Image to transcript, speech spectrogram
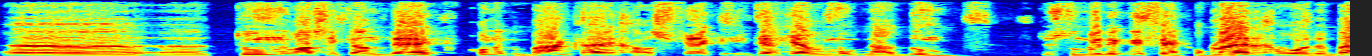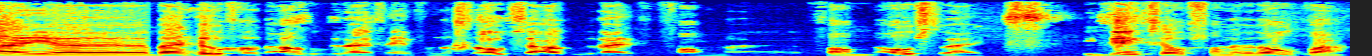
Uh, toen was ik aan het werk, kon ik een baan krijgen als verk. Ik dacht, ja, wat moet ik nou doen? Dus toen ben ik weer verkoopleider geworden bij, bij een heel groot autobedrijf. Een van de grootste autobedrijven van, van Oostenrijk. Ik denk zelfs van Europa.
